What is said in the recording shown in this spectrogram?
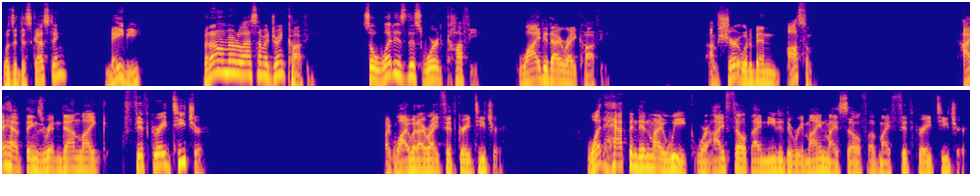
Was it disgusting? Maybe. But I don't remember the last time I drank coffee. So, what is this word coffee? Why did I write coffee? I'm sure it would have been awesome. I have things written down like fifth grade teacher. Like, why would I write fifth grade teacher? What happened in my week where I felt I needed to remind myself of my fifth grade teacher?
